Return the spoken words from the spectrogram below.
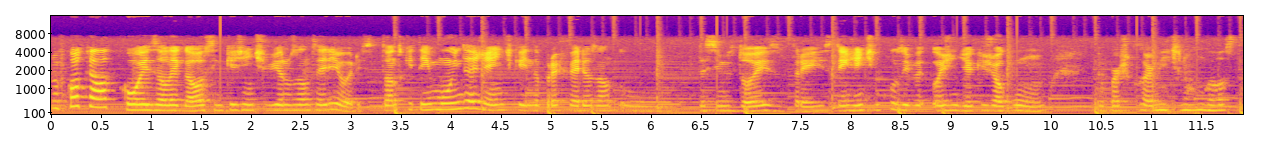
não ficou aquela coisa legal assim que a gente via nos anteriores. Tanto que tem muita gente que ainda prefere os, an- o The Sims 2, o 3. Tem gente, inclusive, hoje em dia que joga o 1. Eu particularmente não gosto.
